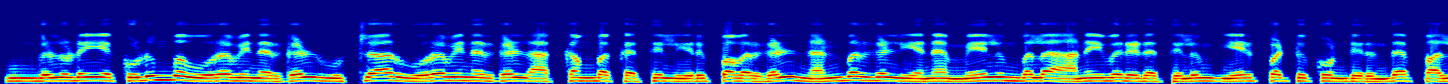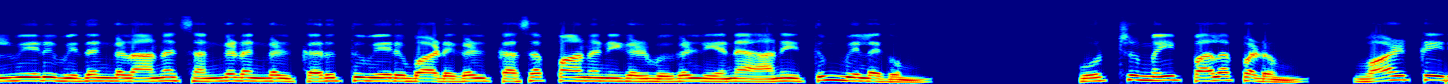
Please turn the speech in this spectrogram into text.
உங்களுடைய குடும்ப உறவினர்கள் உற்றார் உறவினர்கள் அக்கம்பக்கத்தில் இருப்பவர்கள் நண்பர்கள் என மேலும்பல அனைவரிடத்திலும் ஏற்பட்டு கொண்டிருந்த பல்வேறு விதங்களான சங்கடங்கள் கருத்து வேறுபாடுகள் கசப்பான நிகழ்வுகள் என அனைத்தும் விலகும். ஒற்றுமை பலப்படும். வாழ்க்கை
